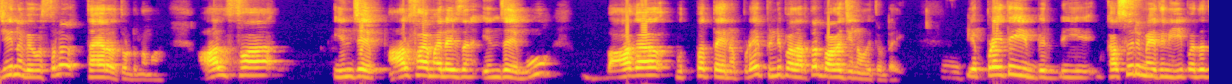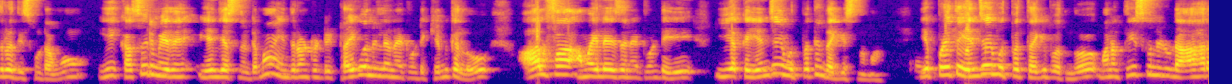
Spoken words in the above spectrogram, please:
జీర్ణ వ్యవస్థలో తయారవుతుంటుందమ్మా. ఆల్ఫా ఎంజైమ్ ఆల్ఫా అమైలైజ్ అనే ఎంజైము బాగా ఉత్పత్తి అయినప్పుడే పిండి పదార్థాలు బాగా జీర్ణం అవుతుంటాయి ఎప్పుడైతే ఈ కసూరి మేతిని ఈ పద్ధతిలో తీసుకుంటామో ఈ కసూరి మేత ఏం చేస్తుందంటేమా ఇందులో ఉన్నటువంటి ట్రైగోనిల్ అనేటువంటి కెమికల్ ఆల్ఫా అమైలేజ్ అనేటువంటి ఈ యొక్క ఎంజైమ్ ఉత్పత్తిని తగ్గిస్తుందమ్మా. ఎప్పుడైతే ఎంజైమ్ ఉత్పత్తి తగ్గిపోతుందో మనం తీసుకునేటువంటి ఆహార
